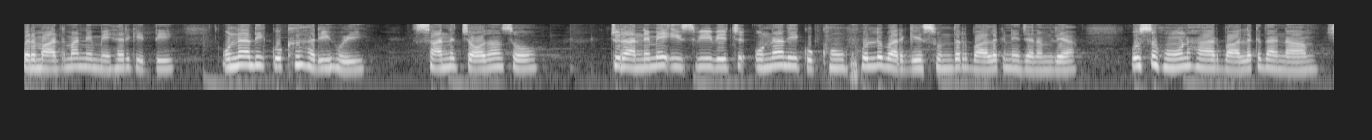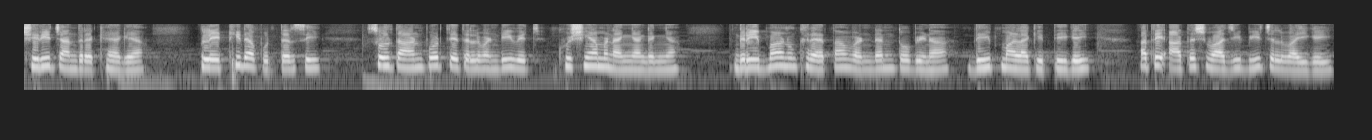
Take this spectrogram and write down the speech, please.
ਪਰਮਾਤਮਾ ਨੇ ਮਿਹਰ ਕੀਤੀ, ਉਹਨਾਂ ਦੀ ਕੁੱਖ ਹਰੀ ਹੋਈ। ਸਨ 1494 ਈਸਵੀ ਵਿੱਚ ਉਹਨਾਂ ਦੀ ਕੁੱਖੋਂ ਫੁੱਲ ਵਰਗੇ ਸੁੰਦਰ ਬਾਲਕ ਨੇ ਜਨਮ ਲਿਆ। ਉਸ ਹੋਣਹਾਰ ਬਾਲਕ ਦਾ ਨਾਮ ਸ਼੍ਰੀ ਚੰਦ ਰੱਖਿਆ ਗਿਆ। ਪਲੇਠੀ ਦਾ ਪੁੱਤਰ ਸੀ। ਸੁਲਤਾਨਪੁਰ ਤੇ ਤਲਵੰਡੀ ਵਿੱਚ ਖੁਸ਼ੀਆਂ ਮਨਾਈਆਂ ਗਈਆਂ। ਗਰੀਬਾਂ ਨੂੰ ਖਰੈਤਾਂ ਵੰਡਣ ਤੋਂ ਬਿਨਾ ਦੀਪਮਾਲਾ ਕੀਤੀ ਗਈ ਅਤੇ ਆਤਿਸ਼ਬਾਜ਼ੀ ਵੀ ਚਲਵਾਈ ਗਈ।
